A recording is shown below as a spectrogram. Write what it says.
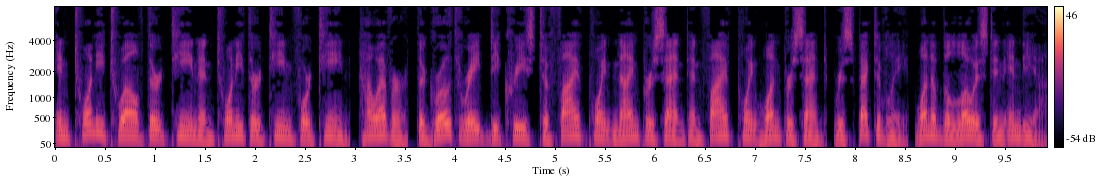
In 2012–13 and 2013–14, however, the growth rate decreased to 5.9% and 5.1%, respectively, one of the lowest in India.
